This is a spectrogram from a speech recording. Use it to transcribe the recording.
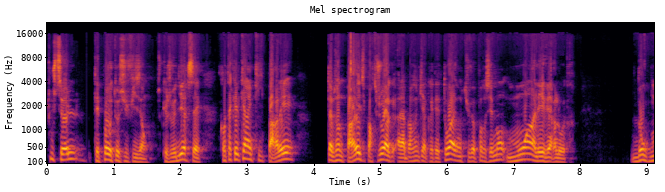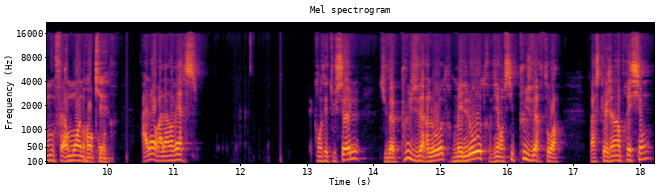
tout seul, t'es pas autosuffisant. Ce que je veux dire, c'est quand tu as quelqu'un à qui parler, tu as besoin de parler, tu pars toujours à la personne qui est à côté de toi et donc tu vas potentiellement moins aller vers l'autre. Donc, faire moins de rencontres. Alors, à l'inverse, quand tu es tout seul, tu vas plus vers l'autre, mais l'autre vient aussi plus vers toi. Parce que j'ai l'impression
